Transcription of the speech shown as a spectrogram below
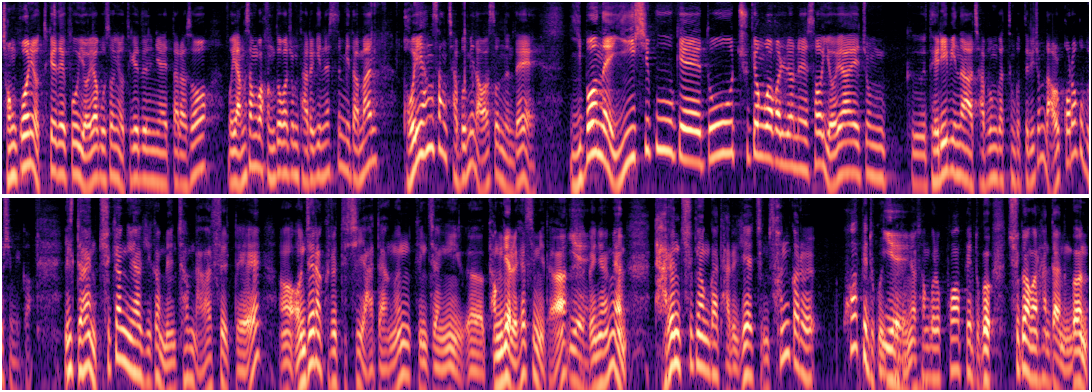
정권이 어떻게 되고 여야 구성이 어떻게 되느냐에 따라서 뭐 양상과 강도가 좀 다르긴 했습니다만 거의 항상 잡음이 나왔었는데 이번에 이 시국에도 추경과 관련해서 여야의 좀 그 대립이나 잡음 같은 것들이 좀 나올 거라고 보십니까? 일단 추경 이야기가 맨 처음 나왔을 때 어, 언제나 그렇듯이 야당은 굉장히 어, 경계를 했습니다. 예. 왜냐하면 다른 추경과 다르게 지금 선거를 코앞에 두고 예. 있거든요. 예. 선거를 코앞에 두고 추경을 한다는 건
